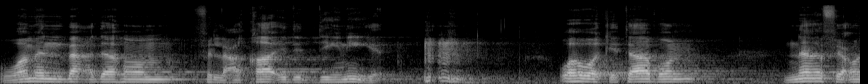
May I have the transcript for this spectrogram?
ومن بعدهم في العقائد الدينية. وهو كتاب نافع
